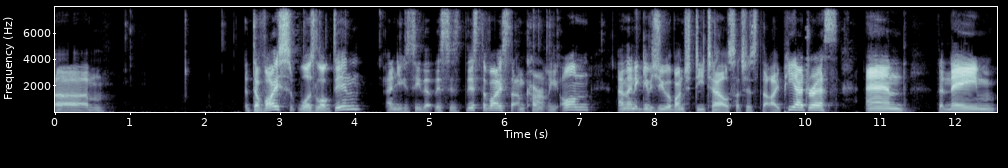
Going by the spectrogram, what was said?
um, device was logged in and you can see that this is this device that I'm currently on and then it gives you a bunch of details such as the IP address and the name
